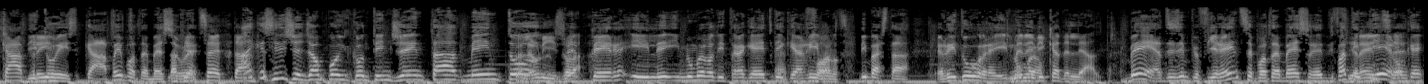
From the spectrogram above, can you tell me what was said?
Capri? di turisti. Capri potrebbe essere. La piazzetta? Anche se dice già un po' il contingentamento Quella è un'isola. per, per il, il numero di traghetti Eh, che arrivano. forza. Lì basta ridurre il me ne numero. dica delle altre. Beh, ad esempio Firenze potrebbe essere, difatti Firenze? Piero che,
